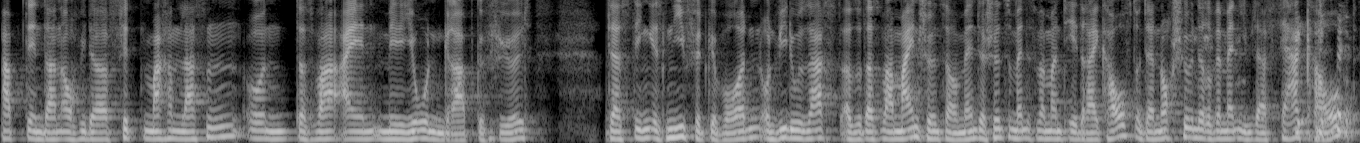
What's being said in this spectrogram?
hab den dann auch wieder fit machen lassen und das war ein Millionengrab gefühlt. Das Ding ist nie fit geworden. Und wie du sagst, also das war mein schönster Moment. Der schönste Moment ist, wenn man T3 kauft und der noch schönere, wenn man ihn wieder verkauft.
